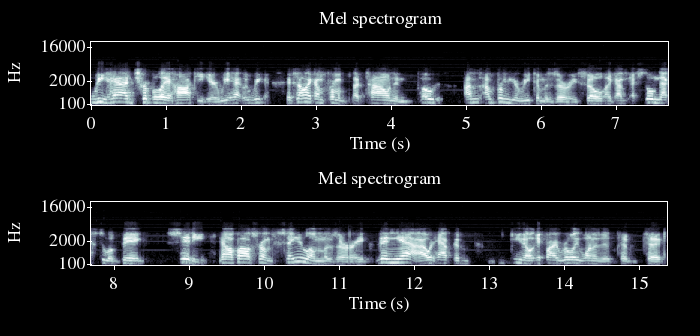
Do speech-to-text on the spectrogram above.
we had AAA hockey here. We had we. It's not like I'm from a, a town in Pod. I'm I'm from Eureka, Missouri. So like I'm still next to a big city. Now, if I was from Salem, Missouri, then yeah, I would have to. You know, if I really wanted to, to, to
